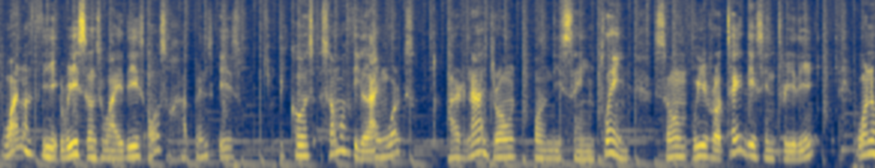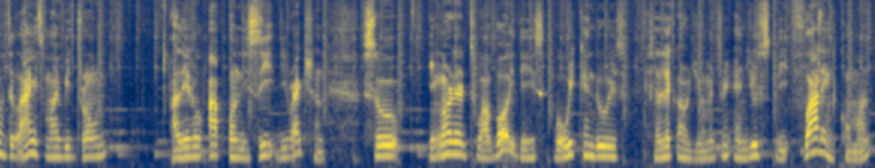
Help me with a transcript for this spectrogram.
one of the reasons why this also happens is because some of the line works are not drawn on the same plane. So we rotate this in 3D, one of the lines might be drawn a little up on the Z direction. So in order to avoid this, what we can do is select our geometry and use the flatten command.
